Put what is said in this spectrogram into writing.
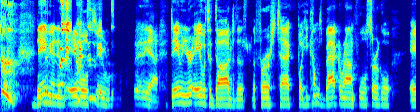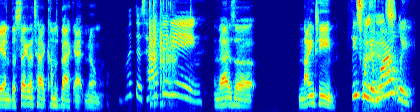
Damien is able to, yeah. Damien, you're able to dodge the the first attack, but he comes back around full circle, and the second attack comes back at Nomu, What is happening? and that is a 19. He's swinging wildly.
